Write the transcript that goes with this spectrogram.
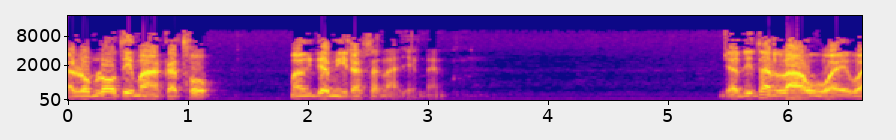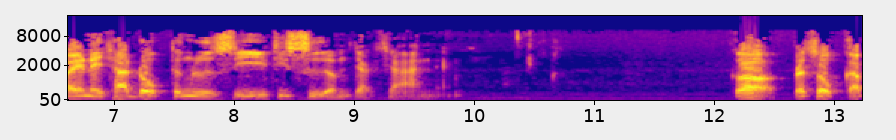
อารมณ์โลกที่มากระทบ มันจะมีลักษณะอย่างนั้น อย่างที่ท่านเล่าไว้ไว้ในชาดกถึงฤาษีที่เสื่อมจากฌานเนี่ยก็ประสบกับ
